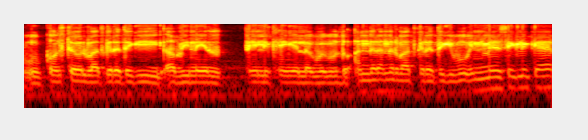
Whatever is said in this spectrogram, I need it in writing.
वो कॉन्स्टेबल बात कर रहे थे कि अभी नहीं नहीं लिखेंगे लगभग वो तो अंदर अंदर बात कर रहे थे कि वो इनमें बेसिकली क्या है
